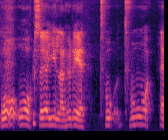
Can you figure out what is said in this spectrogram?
Och, och, och också, jag gillar hur det är två, två eh,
